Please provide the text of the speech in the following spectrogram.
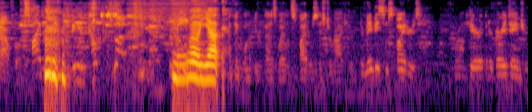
Doubtful. Spiders are convenient cult. Me. Oh, yuck. I think one of your Venezuelan spiders hitched a ride here. There may be some spiders around here that are very dangerous.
